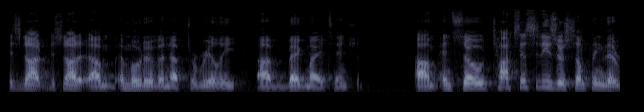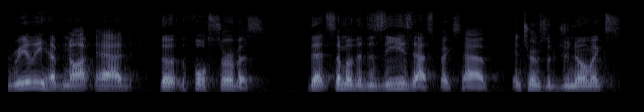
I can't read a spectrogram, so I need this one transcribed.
It's not, it's not um, emotive enough to really uh, beg my attention. Um, and so toxicities are something that really have not had the, the full service that some of the disease aspects have in terms of genomics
